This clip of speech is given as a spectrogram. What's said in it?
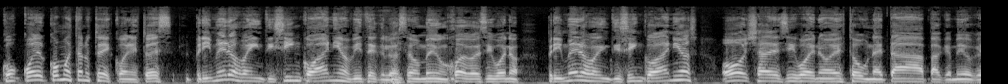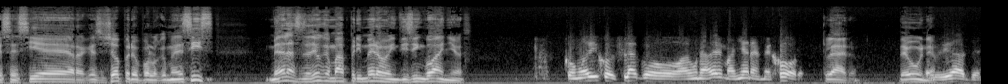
cuál- ¿cómo están ustedes con esto? ¿Es primeros 25 años, viste que lo hacemos medio un juego, decís, bueno, primeros 25 años, o ya decís, bueno, esto es una etapa que medio que se cierra, qué sé yo, pero por lo que me decís, me da la sensación que más primeros 25 años. Como dijo el flaco alguna vez, mañana es mejor. Claro, de una. Olvídate,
